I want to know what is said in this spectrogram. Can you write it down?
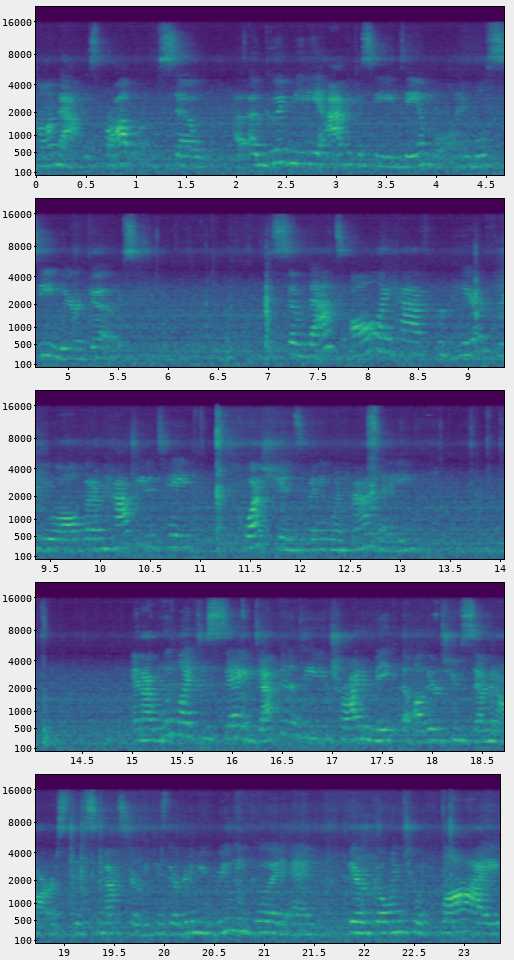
combat this problem. So a, a good media advocacy example, and we'll see where it goes. So that's all I have prepared for you all, but I'm happy to take questions if anyone has any. And I would like to say, definitely try to make the other two seminars this semester because they're going to be really good and they're going to apply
